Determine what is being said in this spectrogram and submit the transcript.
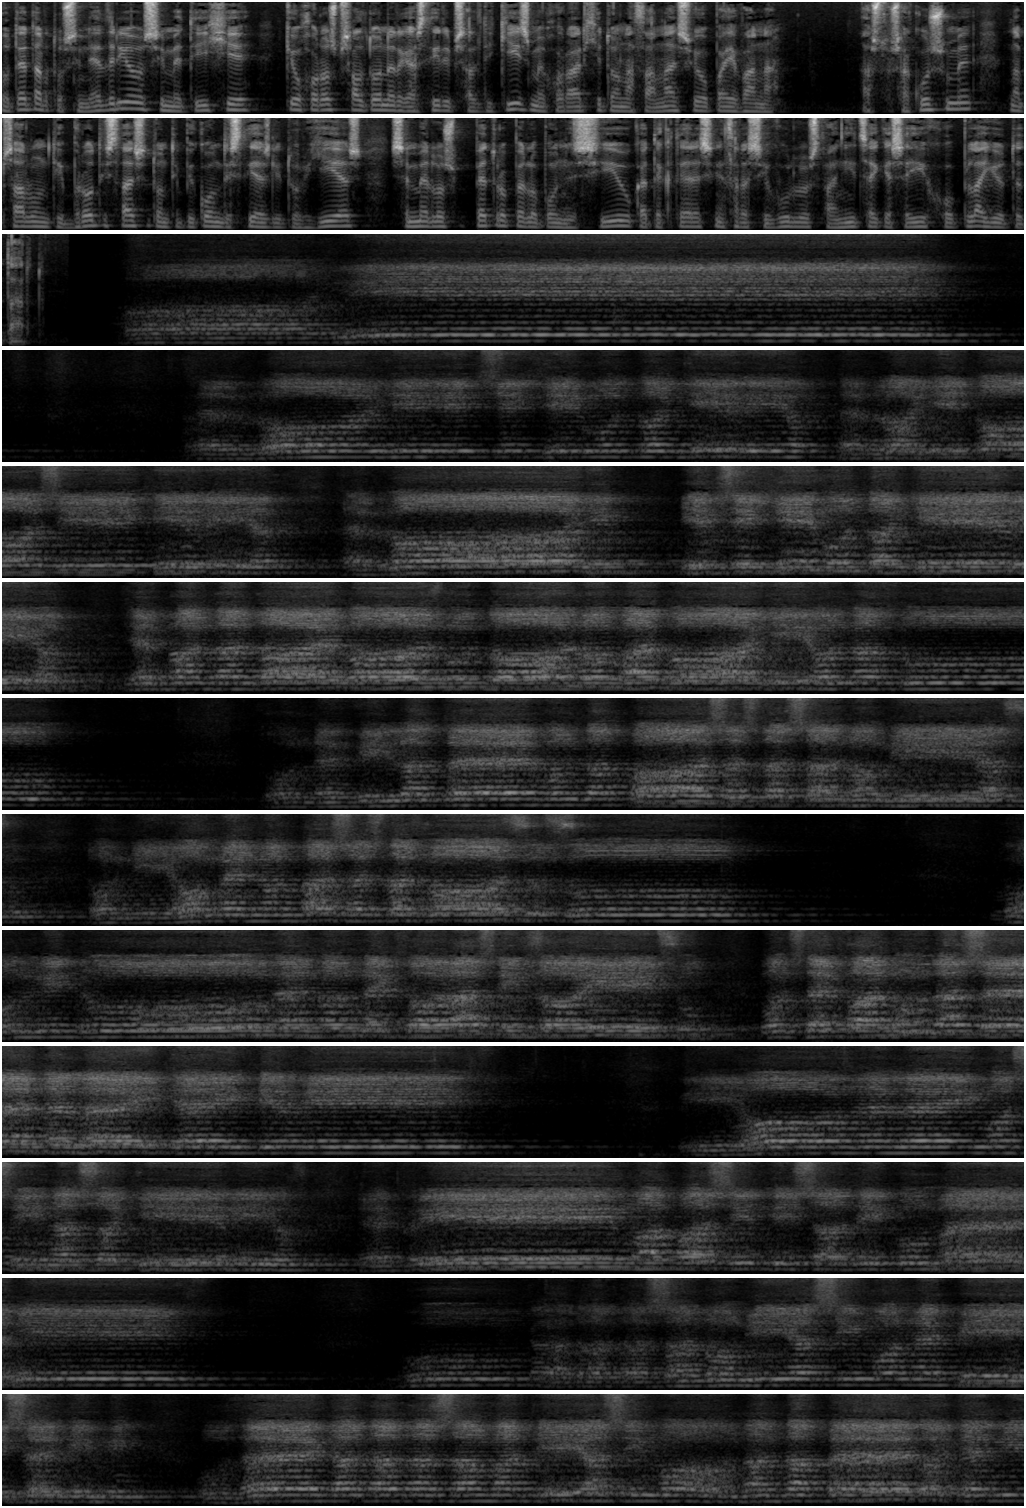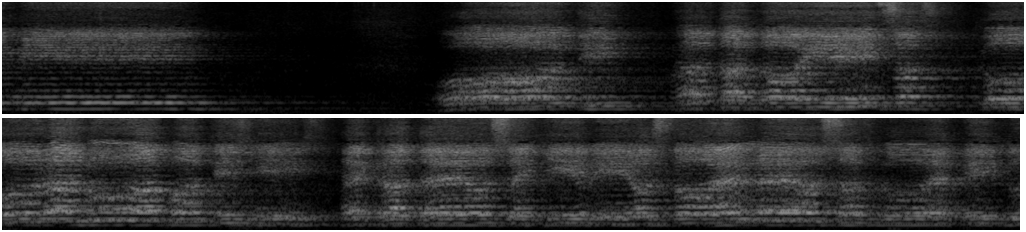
Στο τέταρτο συνέδριο συμμετείχε και ο χορός ψαλτών εργαστήρι ψαλτικής με χωράρχη τον Αθανάσιο Παϊβανά. Ας τους ακούσουμε να ψάλουν την πρώτη στάση των τυπικών της Θείας Λειτουργίας σε μέλος Πέτρο Πελοποννησίου κατ' εκτέρεση Θρασιβούλου στα Νίτσα και σε ήχο Πλάγιο Τετάρτου.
